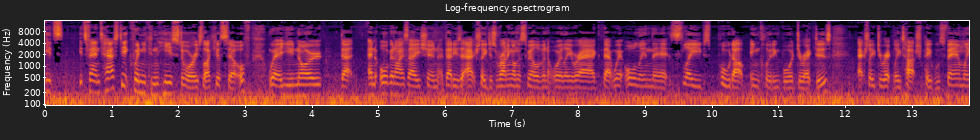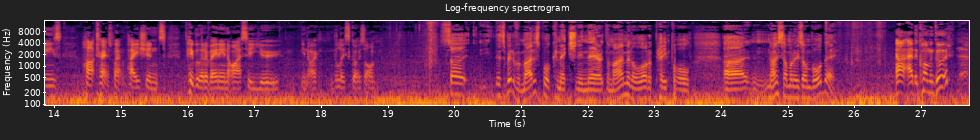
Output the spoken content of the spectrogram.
it's it's fantastic when you can hear stories like yourself where you know that an organisation that is actually just running on the smell of an oily rag, that we're all in their sleeves pulled up, including board directors, actually directly touch people's families, heart transplant patients, people that have been in ICU, you know, the list goes on. So there's a bit of a motorsport connection in there at the moment. A lot of people uh, know someone who's on board there. Uh, at the Common Good? Yeah.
